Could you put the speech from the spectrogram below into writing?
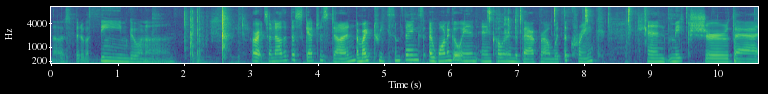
Now there's a bit of a theme going on. All right, so now that the sketch is done, I might tweak some things. I wanna go in and color in the background with the Krink and make sure that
